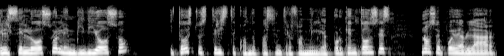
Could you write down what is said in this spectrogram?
El celoso, el envidioso. Y todo esto es triste cuando pasa entre familia, porque entonces no se puede hablar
